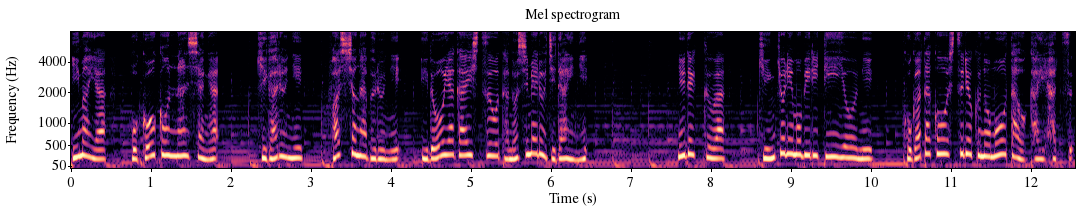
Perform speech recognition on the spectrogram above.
今や歩行困難者が気軽にファッショナブルに移動や外出を楽しめる時代に。ニデックは近距離モビリティ用に小型高出力のモータを開発。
